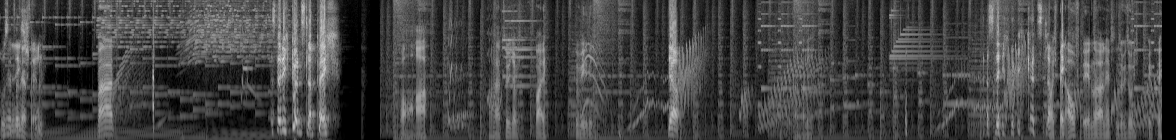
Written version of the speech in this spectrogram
Wo ist denn der nächste Stern? Was? Das ist ja nicht Künstlerpech. Boah. Ah, natürlich habe ich zwei. Zu wenig. Ja, Einfach nicht. das nenne ich wirklich Aber ich bin auf den, dann hätte ich ihn sowieso nicht gekriegt. Ey.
